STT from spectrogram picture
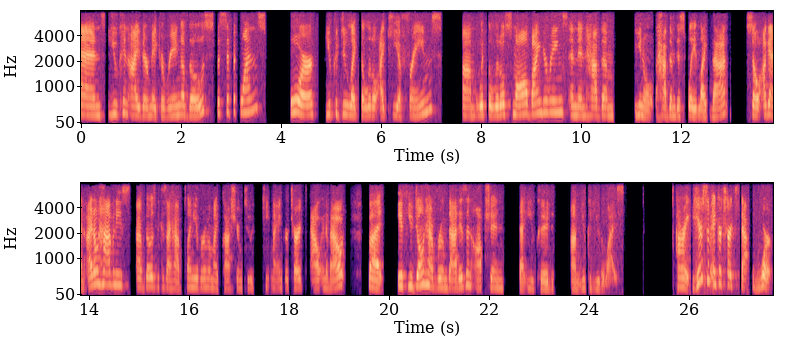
And you can either make a ring of those specific ones, or you could do like the little IKEA frames um, with the little small binder rings and then have them, you know, have them displayed like that. So again, I don't have any of those because I have plenty of room in my classroom to keep my anchor charts out and about. But if you don't have room, that is an option that you could um, you could utilize. All right, here's some anchor charts that work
